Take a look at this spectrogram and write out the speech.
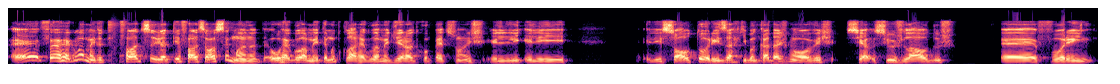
é, foi o regulamento. Eu, tinha falado, eu já tinha falado isso há uma semana. O regulamento é muito claro. O regulamento geral de competições, ele, ele, ele só autoriza arquibancadas móveis se, se os laudos é, forem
